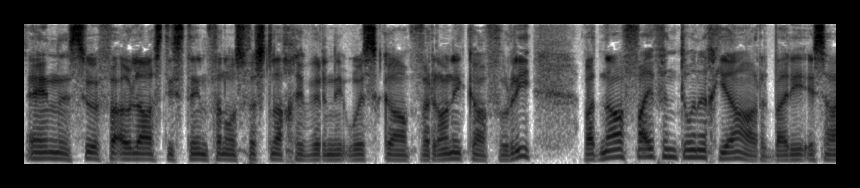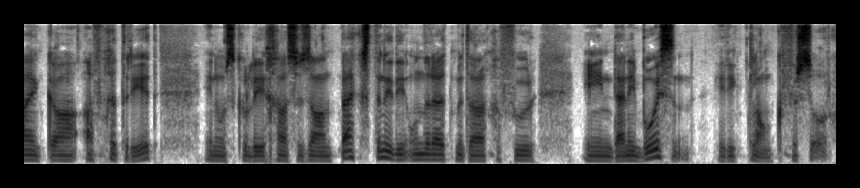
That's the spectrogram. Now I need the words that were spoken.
En so vir oulaas die stem van ons verslaggewer in die Oos-Kaap, Veronica Fourie, wat na 25 jaar by die SAIK afgetree het en ons kollega Susan Paxton het die onderhoud met haar gevoer en Danny Boysen het die klank versorg.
